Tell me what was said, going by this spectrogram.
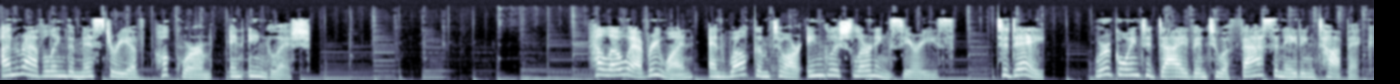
Unraveling the Mystery of Hookworm in English. Hello everyone, and welcome to our English learning series. Today, we're going to dive into a fascinating topic.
